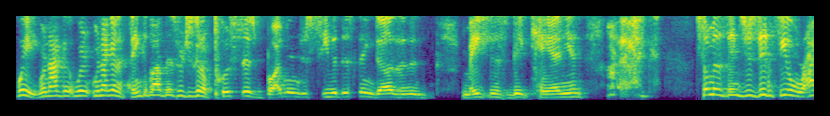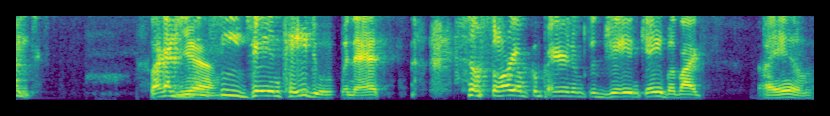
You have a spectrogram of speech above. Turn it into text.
wait, we're not gonna we're, we're not gonna think about this. We're just gonna push this button and just see what this thing does, and then make this big canyon. I, I, some of the things just didn't feel right. Like I just Yeah. didn't see J and K doing that. I'm sorry, I'm comparing them to J and K, but like, I am.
